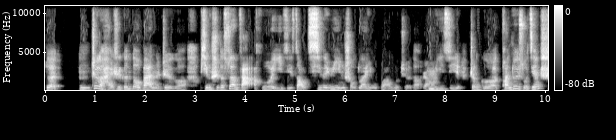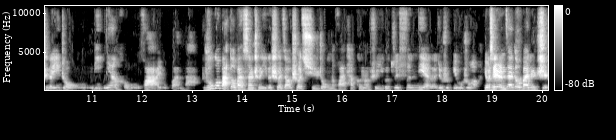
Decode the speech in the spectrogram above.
对，嗯，这个还是跟豆瓣的这个平时的算法和以及早期的运营手段有关，我觉得，然后以嗯。及整个团队所坚持的一种理念和文化有关吧。如果把豆瓣算成一个社交社区中的话，它可能是一个最分裂的，就是比如说有些人在豆瓣就只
